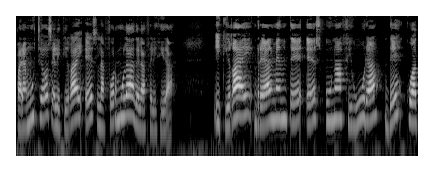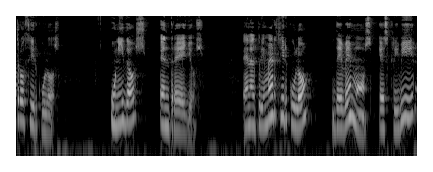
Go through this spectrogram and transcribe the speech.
Para muchos el Ikigai es la fórmula de la felicidad. Ikigai realmente es una figura de cuatro círculos unidos entre ellos. En el primer círculo debemos escribir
